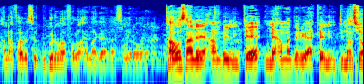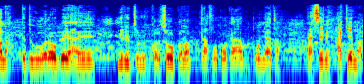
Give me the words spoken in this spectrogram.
a nafa bɛ se dugu de ma fɔlɔ a b'a kɛ ka se yɔrɔ wɛrɛ ma san o san de an bɛ nin kɛ mɛ an ma deli k'a kɛ nin dimension na dugu wɛrɛw bɛ yen an ye yiri turu kɔlɔsiw kɔnɔ k'a fɔ ko ka bonya ta ka se nin hakɛ ma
